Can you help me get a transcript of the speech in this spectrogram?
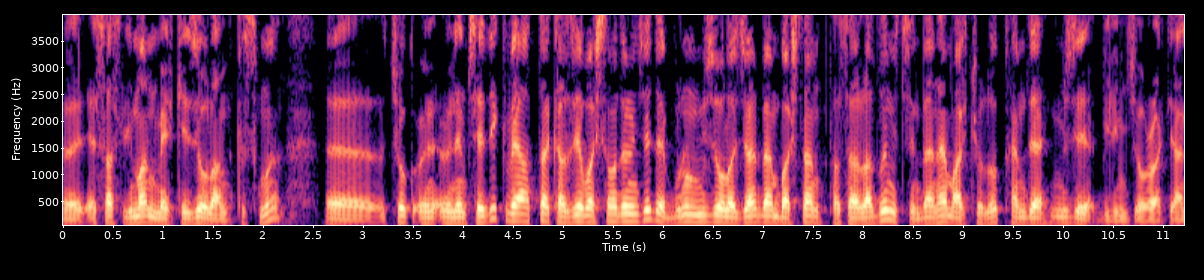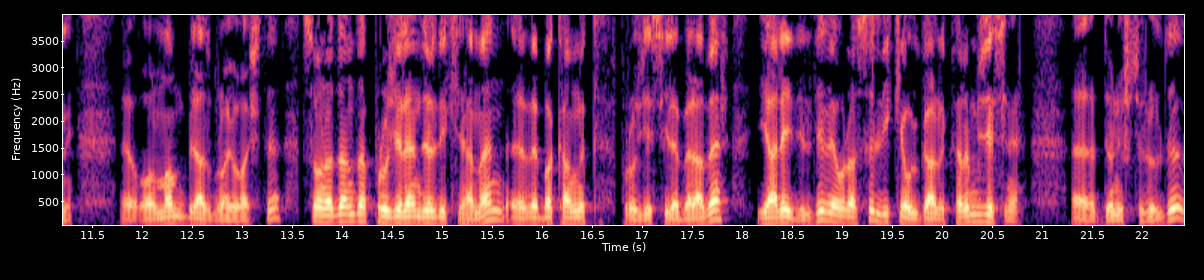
e, esas liman merkezi olan kısmı e, çok önemsedik ve hatta kazıya başlamadan önce de bunun müze olacağını ben baştan tasarladığım için ben hem arkeolog hem de müze bilimci olarak yani e, olmam biraz buna yol açtı. Sonradan da projelendirdik hemen e, ve bakanlık projesiyle beraber ihale edildi ve orası Likya Uygarlıkları Müzesi'ne dönüştürüldü.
